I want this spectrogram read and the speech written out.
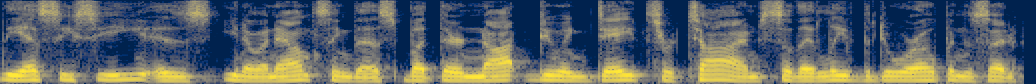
the SEC is, you know, announcing this, but they're not doing dates or times, so they leave the door open and said,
